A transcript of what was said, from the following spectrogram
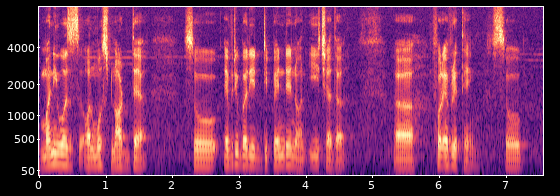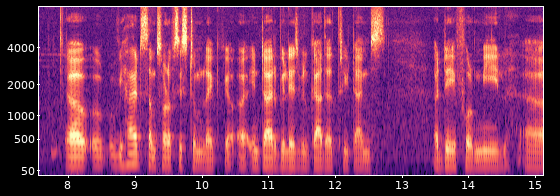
money was almost not there. So everybody depended on each other uh, for everything. So uh, we had some sort of system like uh, entire village will gather three times a day for meal. Uh,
